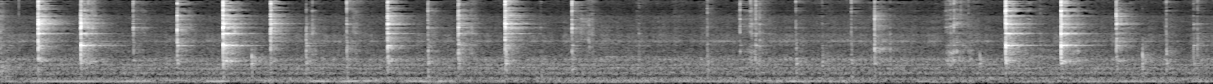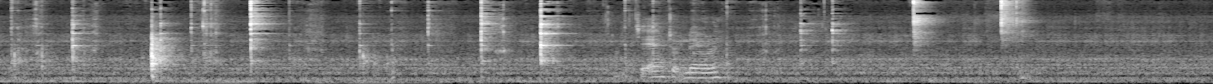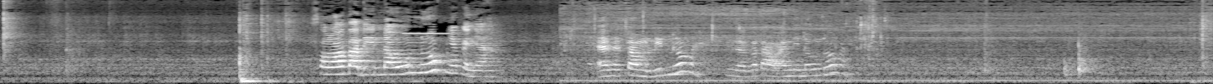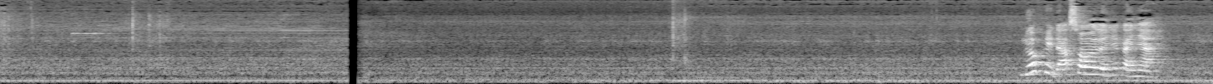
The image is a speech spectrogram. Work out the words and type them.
Chị em trộn đều lên sau đó ta đi nấu nước nha cả nhà. Em sẽ cho một lít nước này. Bây giờ bắt đầu em đi nấu nước này. Nước thì đã sôi rồi nha cả nhà.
